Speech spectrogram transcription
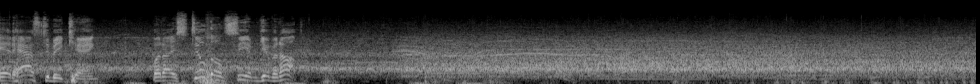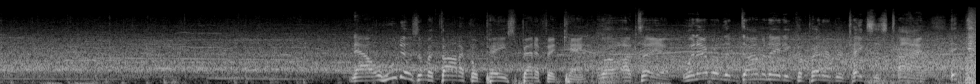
It has to be, King. But I still don't see him giving up. Now, who does a methodical pace benefit, King? Well, I'll tell you, whenever the dominating competitor takes his time, it gets...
